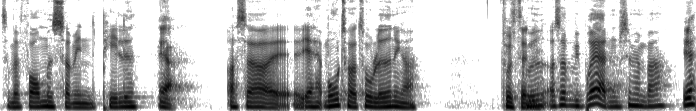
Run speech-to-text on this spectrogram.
som er formet som en pille. ja. Og så, øh, ja, motor og to ledninger. Fuldstændig. Ud, og så vibrerer den simpelthen bare. Ja.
